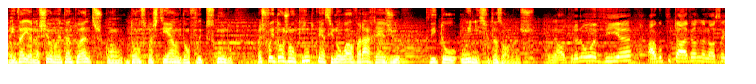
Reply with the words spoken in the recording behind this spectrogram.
A ideia nasceu, no entanto, antes, com Dom Sebastião e Dom Filipe II, mas foi Dom João V quem assinou o Alvará Régio que ditou o início das obras. Na altura não havia água potável na nossa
